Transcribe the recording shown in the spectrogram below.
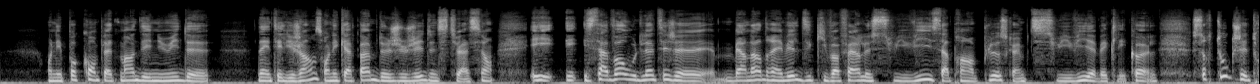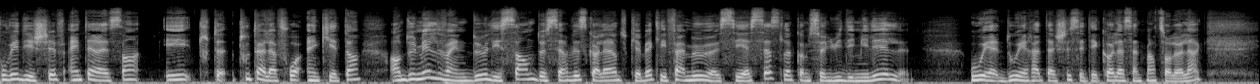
On n'est pas complètement dénué de, d'intelligence, on est capable de juger d'une situation. Et, et, ça va au-delà. Tu sais, Bernard Drinville dit qu'il va faire le suivi. Ça prend plus qu'un petit suivi avec l'école. Surtout que j'ai trouvé des chiffres intéressants et tout, tout à la fois inquiétants. En 2022, les centres de services scolaires du Québec, les fameux euh, CSS, là, comme celui d'Émile, où est, d'où est rattachée cette école à Sainte-Marthe-sur-le-Lac,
